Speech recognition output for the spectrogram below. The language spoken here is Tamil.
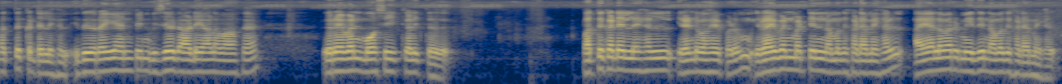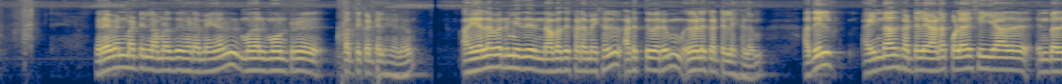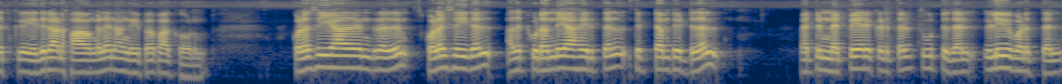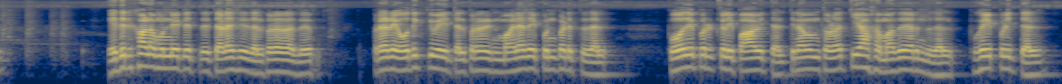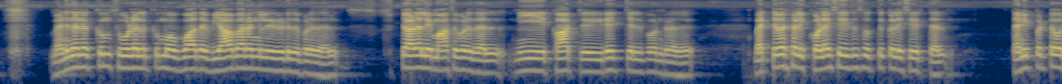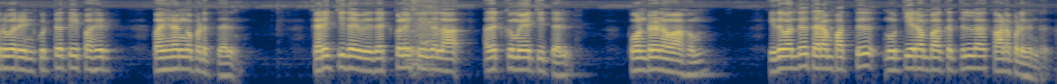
பத்து கட்டளைகள். இது இறை அன்பின் விசேட அடையாளமாக இறைவன் மோசைக்கு அளித்தது பத்து கட்டளைகள் இரண்டு வகைப்படும். இறைவன் மட்டில் நமது கடமைகள் அயலவர் மீது நமது கடமைகள். இறைவன் மட்டில் நமது கடமைகள் முதல் மூன்று பத்து கட்டளைகளும். அயலவர் மீது நமது கடமைகள் அடுத்து வரும் ஏழு கட்டளைகளும். அதில் ஐந்தாவது கட்டளையான கொலை செய்யாத என்பதற்கு எதிரான பாவங்களை நாங்கள் இப்போ பார்க்கணும். கொலை செய்யாதன்றது கொலை செய்தல் அதற்கு உடந்தையாக இருத்தல் திட்டம் தீட்டுதல் மற்றும் நற்பெயரை கெடுத்தல் தூட்டுதல் இழிவுபடுத்தல் எதிர்கால முன்னேற்றத்தை தடை செய்தல் பிறரது பிறரை ஒதுக்கி வைத்தல் பிறரின் மனதை புண்படுத்துதல் போதைப் பொருட்களை பாவித்தல் தினமும் தொடர்ச்சியாக மது அருந்துதல் புகைப்பிடித்தல் மனிதனுக்கும் சூழலுக்கும் ஒவ்வாத வியாபாரங்களில் ஈடுபடுதல் சுற்றாடலை மாசுபடுதல் நீர் காற்று இரைச்சல் போன்றது. மற்றவர்களை கொலை செய்து சொத்துக்களை சேர்த்தல் தனிப்பட்ட ஒருவரின் குற்றத்தை பகிர் பகிரங்கப்படுத்தல் கரைச்சிதைவு தற்கொலை செய்தல் அதற்கு முயற்சித்தல் போன்றனவாகும். இது வந்து தரம் பத்து நூற்றி ஏழாம் பக்கத்தில் காணப்படுகின்றது.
